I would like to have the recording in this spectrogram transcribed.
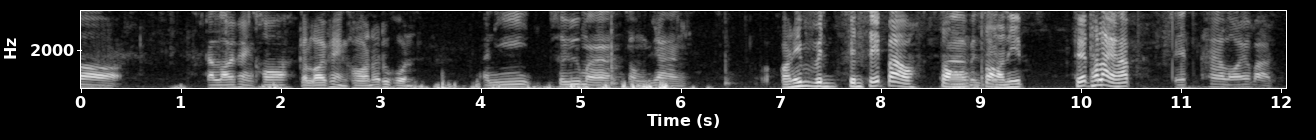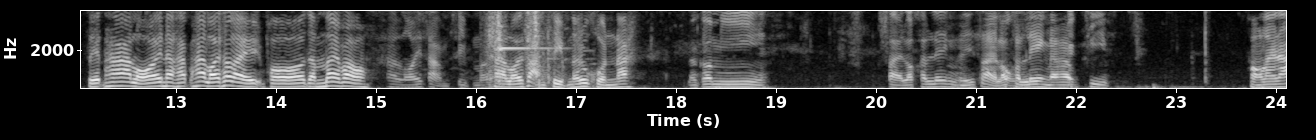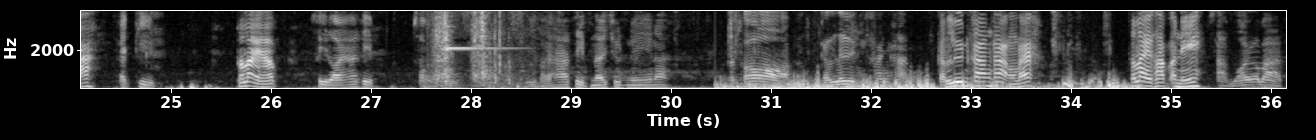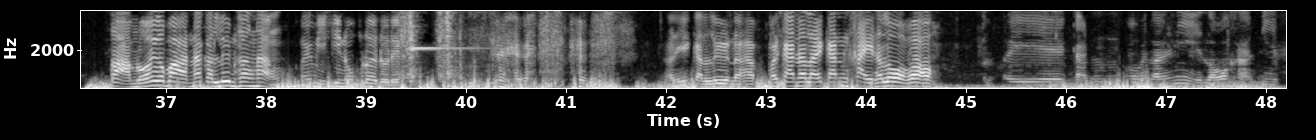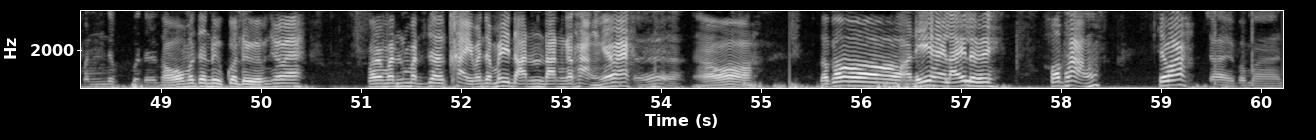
การลอยแผงคอกันร้อยแผงคอนะทุกคน อันนี้ซื้อมาสองอย่าง อันนี้เป็นเป็นเซตเปล่าสองอ่าเป็นเซต สองอันนี้ เซตเท่าไหร่ครับ เซตห้าร้อยกว่าบาทเซตห้าร้อยนะครับห้าร้อยเท่าไหร่ พอจำได้เปล่าห้าร้อยสามสิบมั้งห้าร้อยสามสิบนะทุกคนนะแล้วก็มี สายล็อกคันเร่งอันนี้ใส่ล็อกคันเร่งนะครับ แอคทีฟของอะไรนะ แอคทีฟเท่าไหร่ครับสี่ร้อยห้าสิบสองสี่ร้อยห้าสิบนะชุดนี้นะ แล้วก็กันลื่นข้างถังกันลื่นข้างถังนะ เท่าไหร่ครับอันนี้สามร้อยกว่าบาทสามร้อยกว่าบาทนะกันลื่นข้างถัง ไม่มีขี้นกด้วยดูดิ อันนี้กันลื่นนะครับ มันกันอะไรกันไข่ทะลอกเปล่าไอ้กันพอเวลานี่ล้อขาหนีบมันนึบกว่าเดิมอ๋อมันจะหนึบกว่าเดิมใช่ไหมมันมันมันจะไข่มันจะไม่ดันดันกระถังใช่ไหมเอออ๋อแล้วก็อันนี้ไฮไลท์เลยขอบถัง ใช่ปะใช่ประมาณ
